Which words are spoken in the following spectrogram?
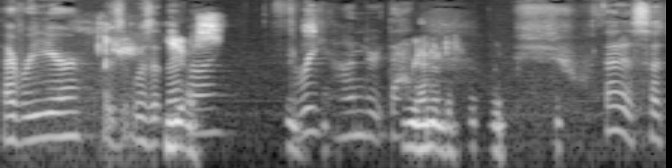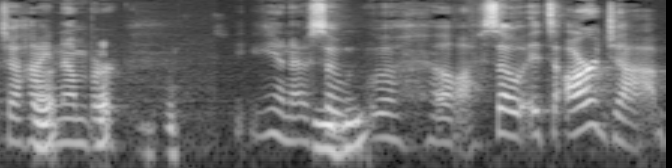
every year? Is, was it that yes. high? 300. That, 300 to 400. that is such a high number. You know, so Mm-hmm. uh, so it's our job,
